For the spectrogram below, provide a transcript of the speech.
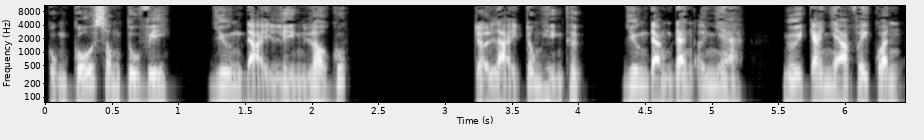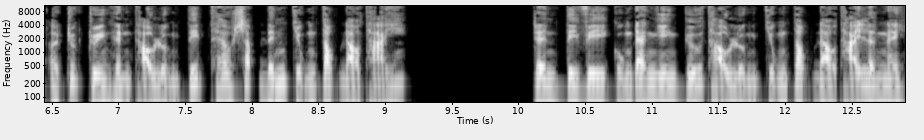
Củng cố xong tu vi, Dương Đại liền lo gút. Trở lại trong hiện thực, Dương Đằng đang ở nhà, người cả nhà vây quanh ở trước truyền hình thảo luận tiếp theo sắp đến chủng tộc đào thải. Trên TV cũng đang nghiên cứu thảo luận chủng tộc đào thải lần này.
